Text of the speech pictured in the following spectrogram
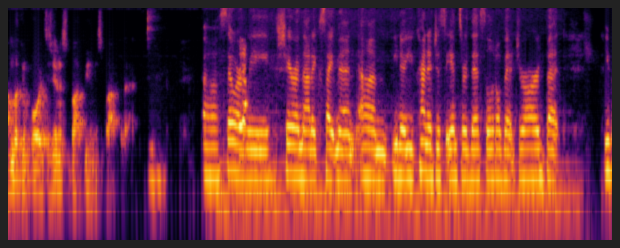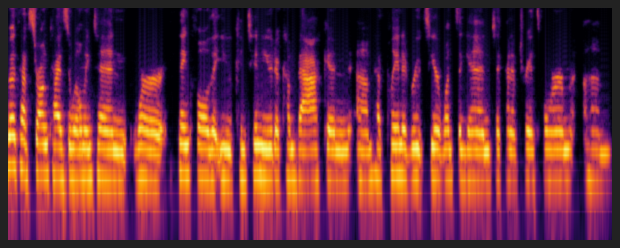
I'm looking forward to Genesis Block being the spot for that. Uh, so are we sharing that excitement. Um, you know, you kind of just answered this a little bit, Girard, but you both have strong ties to Wilmington. We're thankful that you continue to come back and um, have planted roots here once again to kind of transform um,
